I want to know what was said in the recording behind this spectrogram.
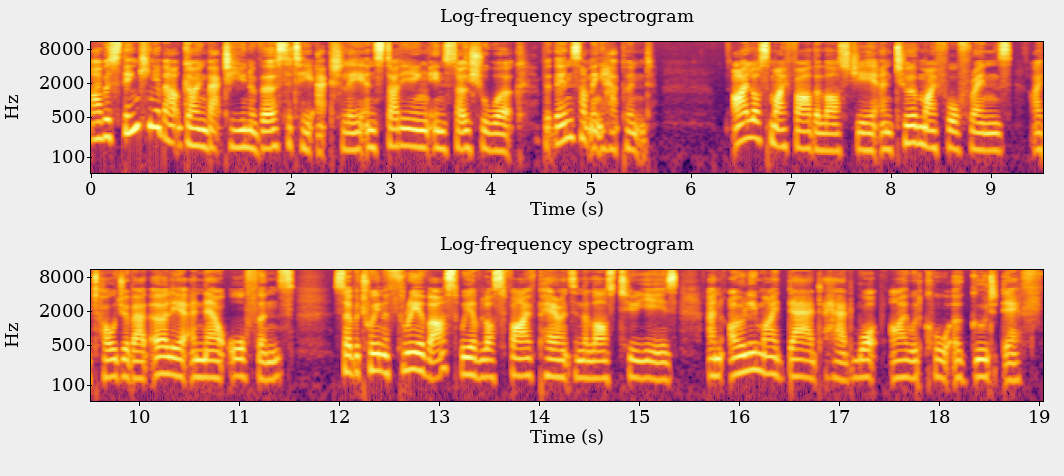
I was thinking about going back to university actually and studying in social work, but then something happened. I lost my father last year, and two of my four friends I told you about earlier are now orphans. So, between the three of us, we have lost five parents in the last two years, and only my dad had what I would call a good death.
